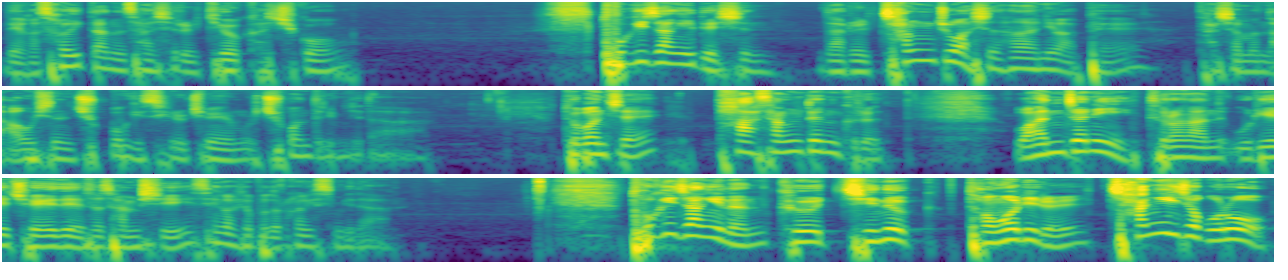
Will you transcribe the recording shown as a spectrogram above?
내가 서 있다는 사실을 기억하시고 토기장이 되신 나를 창조하신 하나님 앞에 다시 한번 나오시는 축복이 있기를 주의 이름으로 축원드립니다. 두 번째, 파상된 그릇. 완전히 드러난 우리의 죄에 대해서 잠시 생각해 보도록 하겠습니다. 토기장이는 그 진흙 덩어리를 창의적으로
